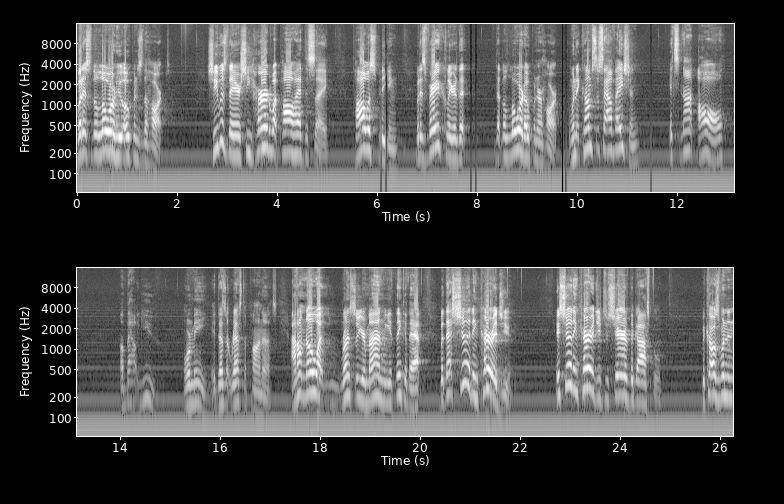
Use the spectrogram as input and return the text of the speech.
but it's the Lord who opens the heart. She was there, she heard what Paul had to say. Paul was speaking, but it's very clear that, that the Lord opened her heart. When it comes to salvation, it's not all about you or me. It doesn't rest upon us. I don't know what runs through your mind when you think of that, but that should encourage you. It should encourage you to share the gospel. Because when,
